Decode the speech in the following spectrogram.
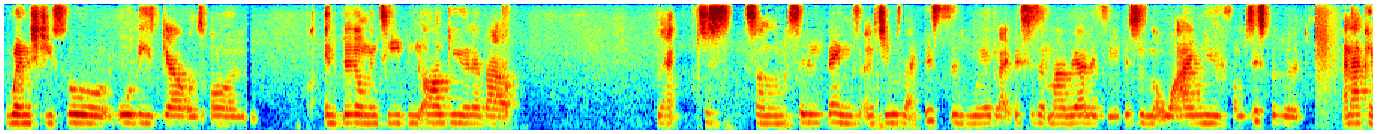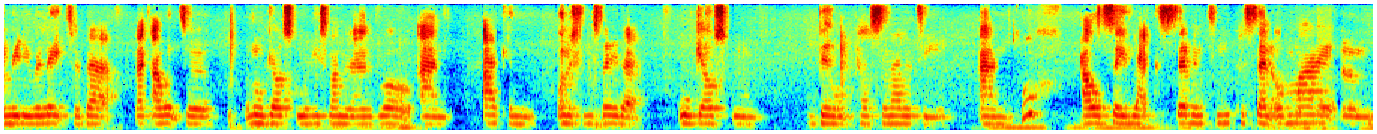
when she saw all these girls on in film and TV arguing about like just some silly things. And she was like this is weird. Like this isn't my reality. This is not what i knew from sisterhood. And i can really relate to that. Like i went to an all girls school in east london as well. And i can honestly say that all girls schools build personality. And i would say like 70% of my um,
